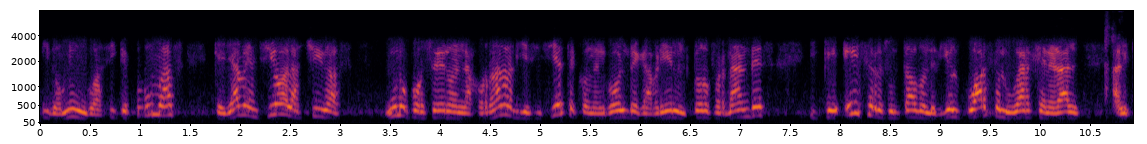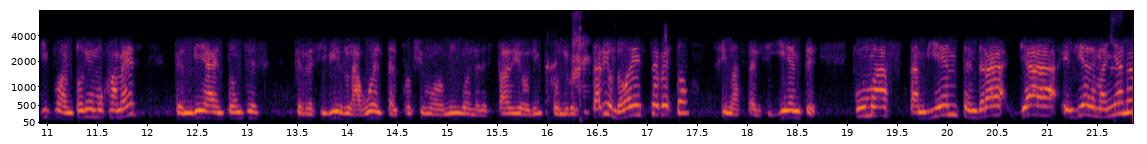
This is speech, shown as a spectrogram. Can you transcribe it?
y domingo. Así que Pumas, que ya venció a las Chivas 1 por 0 en la jornada 17 con el gol de Gabriel El Toro Fernández y que ese resultado le dio el cuarto lugar general al equipo de Antonio Mohamed, tendría entonces que recibir la vuelta el próximo domingo en el Estadio Olímpico Universitario, no este veto, sino hasta el siguiente. Pumas también tendrá ya el día de mañana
